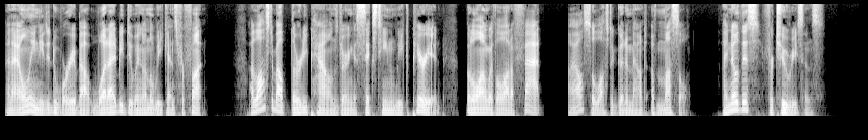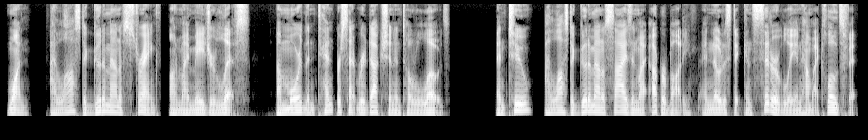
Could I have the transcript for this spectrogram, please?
and I only needed to worry about what I'd be doing on the weekends for fun. I lost about 30 pounds during a 16 week period, but along with a lot of fat, I also lost a good amount of muscle. I know this for two reasons. One, I lost a good amount of strength on my major lifts, a more than 10% reduction in total loads. And two, I lost a good amount of size in my upper body and noticed it considerably in how my clothes fit.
